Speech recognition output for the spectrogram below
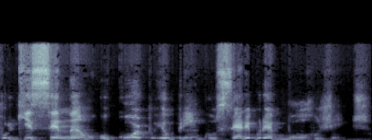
Porque senão o corpo, eu brinco, o cérebro é burro, gente.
